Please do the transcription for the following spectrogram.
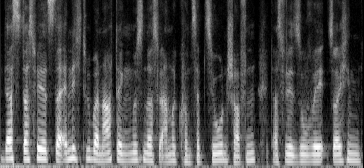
dass, dass wir jetzt da endlich drüber nachdenken müssen, dass wir andere Konzeptionen schaffen, dass wir so solchen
